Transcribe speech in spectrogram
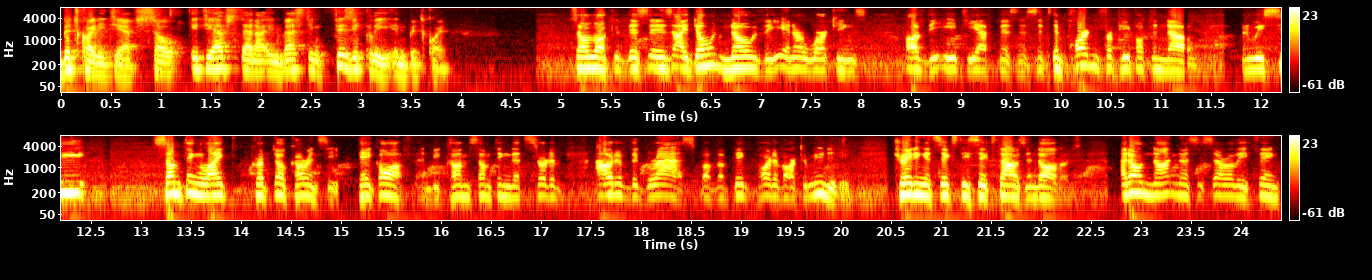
Bitcoin ETFs, so ETFs that are investing physically in Bitcoin? So look, this is I don't know the inner workings of the ETF business. It's important for people to know. When we see something like cryptocurrency take off and become something that's sort of out of the grasp of a big part of our community, trading at $66,000. I don't not necessarily think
